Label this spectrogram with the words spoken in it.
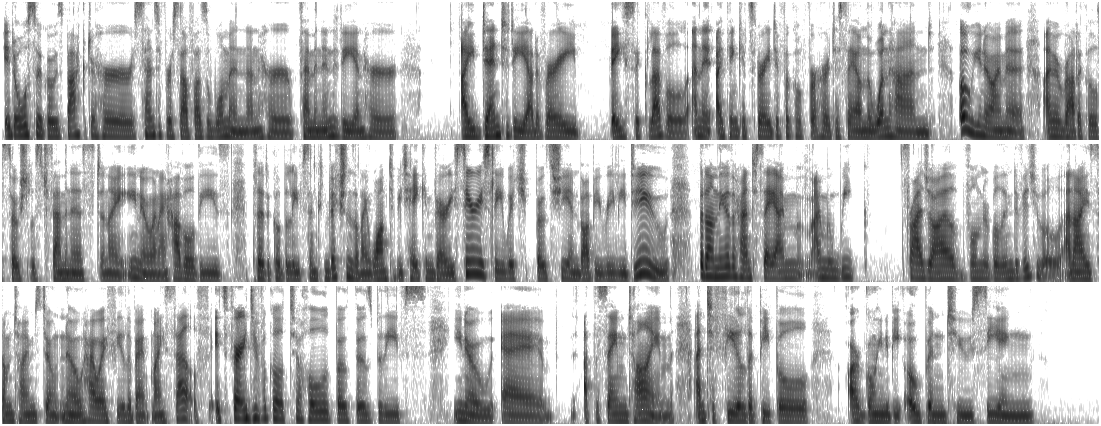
it also goes back to her sense of herself as a woman and her femininity and her identity at a very basic level. And it, i think it's very difficult for her to say on the one hand oh you know i'm a i'm a radical socialist feminist and i you know and i have all these political beliefs and convictions and i want to be taken very seriously which both she and bobby really do. But on the other hand to say i'm i'm a weak fragile vulnerable individual and i sometimes don't know how i feel about myself. It's very difficult to hold both those beliefs you know uh, at the same time and to feel that people are going to be open to seeing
